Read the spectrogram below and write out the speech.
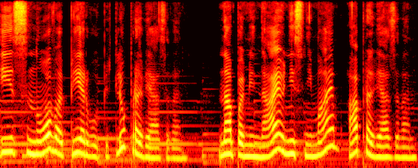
и снова первую петлю провязываем. Напоминаю, не снимаем, а провязываем.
